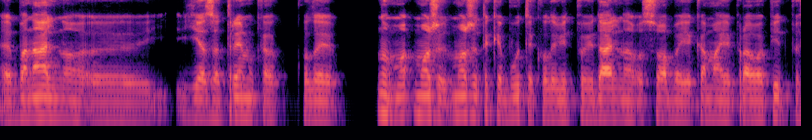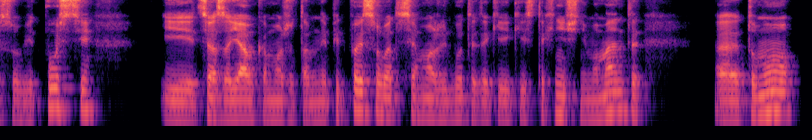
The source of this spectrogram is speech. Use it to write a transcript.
е, банально е, є затримка, коли ну, може, може таке бути, коли відповідальна особа, яка має право підпису в відпустці, і ця заявка може там не підписуватися, можуть бути такі якісь технічні моменти. Е, Тому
